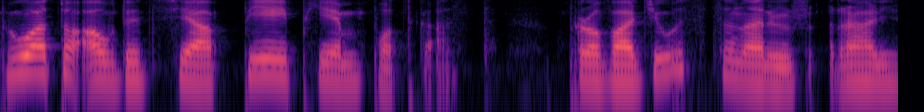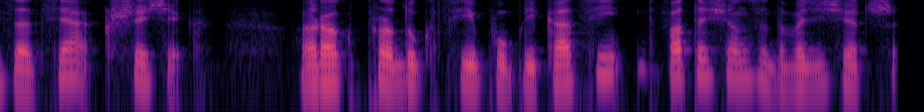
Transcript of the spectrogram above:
Była to audycja PPM Podcast. Prowadził scenariusz realizacja Krzysiek. Rok produkcji i publikacji 2023.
